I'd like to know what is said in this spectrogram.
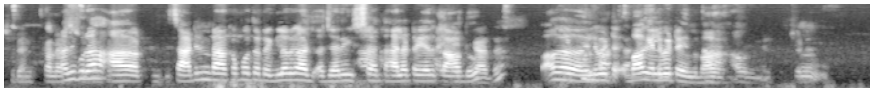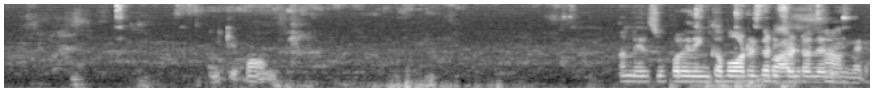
చూడండి కలర్ అది కూడా సాటిన్ రాకపోతే రెగ్యులర్గా జరీ ఇస్తే అంత హైలైట్ అయ్యేది కాదు. కాదు. బాగా ఎలివేట్. బాగా ఎలివేట్ అయింది బాగా. అవును మేడం. చూడండి. ఓకే బాగుంది. అనేది సూపర్ ఇది ఇంకా బార్డర్ ఇంకా డిఫరెంట్. అవును మేడం.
